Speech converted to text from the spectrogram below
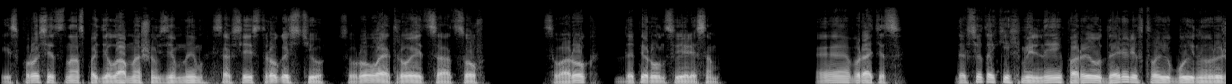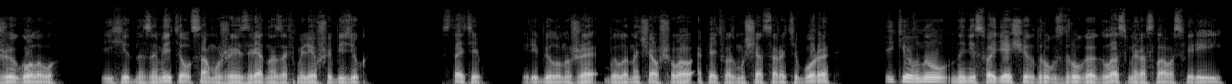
И спросит с нас по делам нашим земным со всей строгостью суровая троица отцов. Сварог, да Перун с Вересом. «Э, братец, да все-таки хмельные поры ударили в твою буйную рыжую голову», — ехидно заметил сам уже изрядно захмелевший Безюк. «Кстати», — перебил он уже, было начавшего опять возмущаться Ратибора, и кивнул на несводящих друг с друга глаз Мирослава с Ферией.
